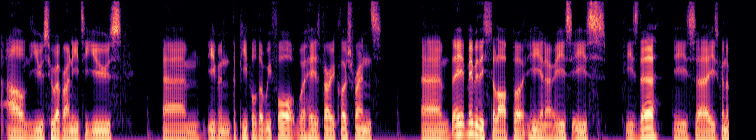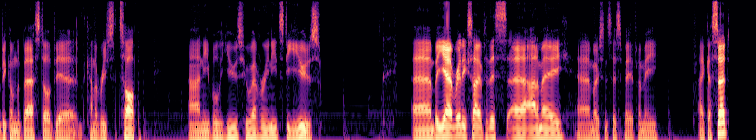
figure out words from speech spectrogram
I'll use whoever I need to use." Um, even the people that we fought were his very close friends. Um, they, maybe they still are, but he, you know, he's he's he's there. He's uh, he's going to become the best or be kind of reach the top, and he will use whoever he needs to use. Um, but yeah, really excited for this uh, anime. Uh, most anticipated for me. Like I said,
